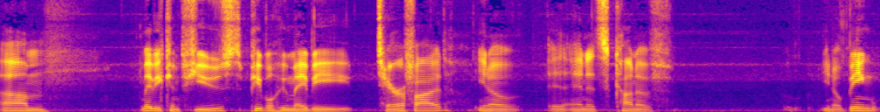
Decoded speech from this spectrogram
um, may be confused, people who may be terrified. You know, and it's kind of you know being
